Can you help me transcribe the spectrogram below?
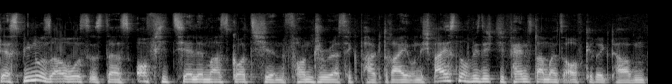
Der Spinosaurus ist das offizielle Maskottchen von Jurassic Park 3 und ich weiß noch, wie sich die Fans damals aufgeregt haben,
